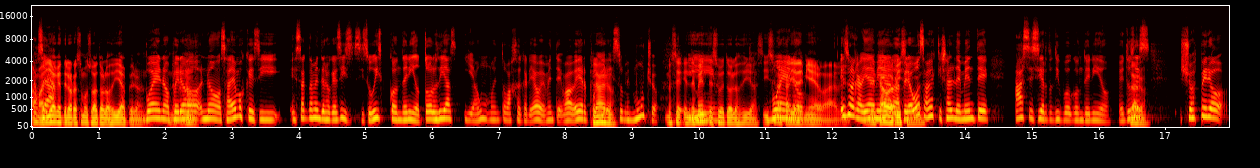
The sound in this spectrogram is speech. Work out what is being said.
O Amaría sea, que te lo resumo suba todos los días, pero. Bueno, no, pero no. no. sabemos que si, exactamente lo que decís, si subís contenido todos los días y a un momento baja calidad, obviamente va a haber, porque Claro. eso es mucho. No sé, el demente sube todos los días. Y es una calidad de mierda. Es una calidad de mierda, risa pero vos sabés que ya el demente hace cierto tipo de contenido. Entonces, yo espero.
